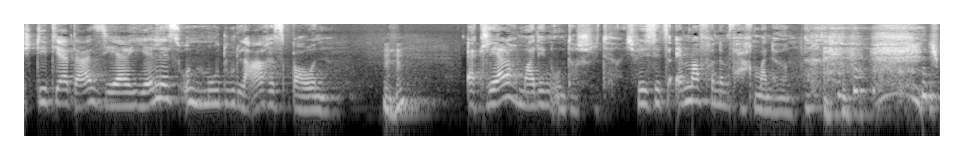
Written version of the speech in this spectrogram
steht ja da serielles und modulares Bauen. Mhm. Erklär doch mal den Unterschied. Ich will es jetzt einmal von einem Fachmann hören. ich,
